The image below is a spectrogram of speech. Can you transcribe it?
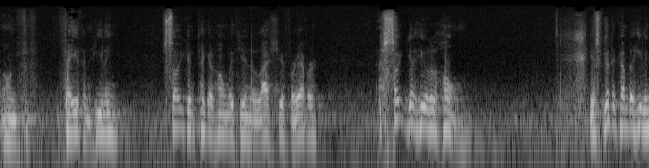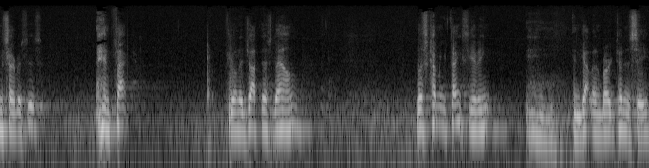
on faith and healing so you can take it home with you and it'll last you forever. So you can get healed at home. It's good to come to healing services. In fact, if you want to jot this down, this coming Thanksgiving in Gatlinburg, Tennessee,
